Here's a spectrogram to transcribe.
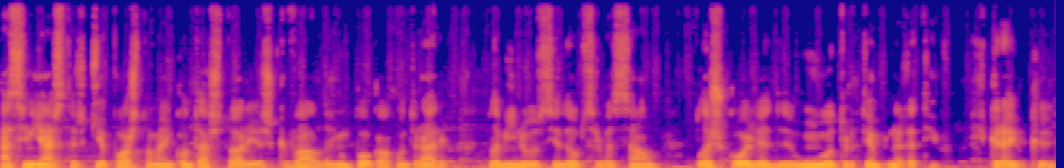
há cineastas que apostam em contar histórias que valem um pouco ao contrário pela minúcia da observação, pela escolha de um outro tempo narrativo. E creio que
